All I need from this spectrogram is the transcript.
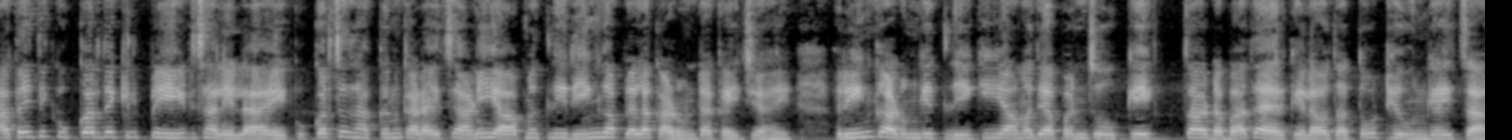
आता इथे कुकर देखील प्रीहीट झालेला आहे. कुकरचं झाकण काढायचं आणि यामधली रिंग आपल्याला काढून टाकायची आहे. रिंग काढून घेतली की यामध्ये आपण जो केकचा डबा तयार केला होता तो ठेवून घ्यायचा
